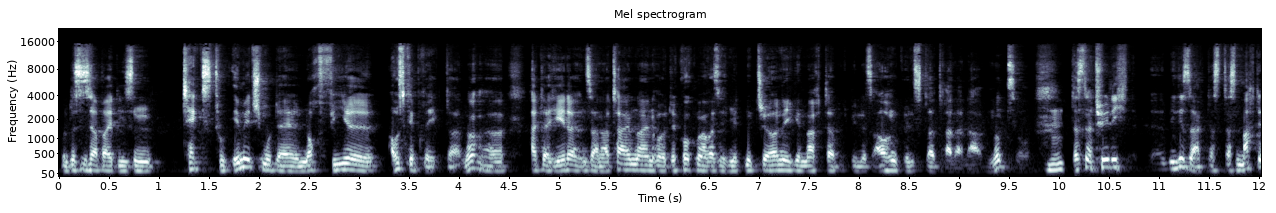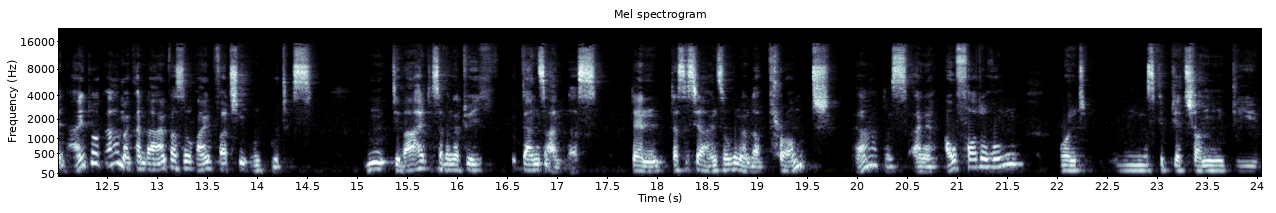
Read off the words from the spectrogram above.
Und das ist ja bei diesen Text-to-Image-Modellen noch viel ausgeprägter. Ne? Äh, hat ja jeder in seiner Timeline heute, guck mal, was ich mit, mit Journey gemacht habe, ich bin jetzt auch ein Künstler, tralala. Ne? So. Mhm. Das natürlich, äh, wie gesagt, das, das macht den Eindruck, ah, man kann da einfach so reinquatschen und gut ist. Hm, die Wahrheit ist aber natürlich ganz anders. Denn das ist ja ein sogenannter Prompt, ja, das ist eine Aufforderung und hm, es gibt jetzt schon die,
